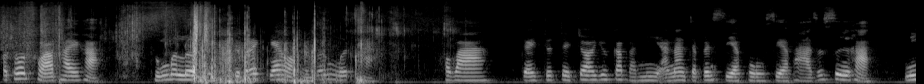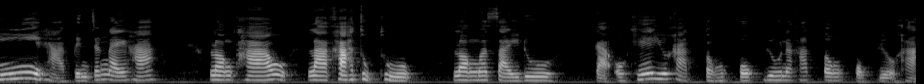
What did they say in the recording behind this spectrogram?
ขอโทษขออภัยค่ะ ถุงเบอร์เริ่มนี่จะไม่ได้แกะออกให้เบิ่งหมดค่ะ เพราะว่าใจจดใจจ่ออยู่กับอันนี้ อันนั้นจะเป็นเสียพงเสียผาซื่อค่ะ นี่ค่ะ เป็นจังไดคะรองเท้าราคาถูกๆ ลองมาใส่ดูกะโอเคอยู่ค่ะ ตรงปกอยู่นะคะ ตรงปกอยู่ค่ะ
